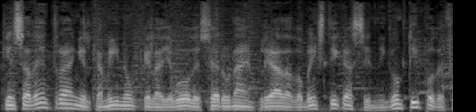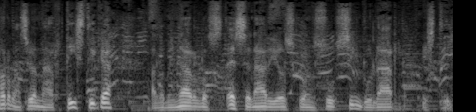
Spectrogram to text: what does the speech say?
quien se adentra en el camino que la llevó de ser una empleada doméstica sin ningún tipo de formación artística a dominar los escenarios con su singular estilo.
